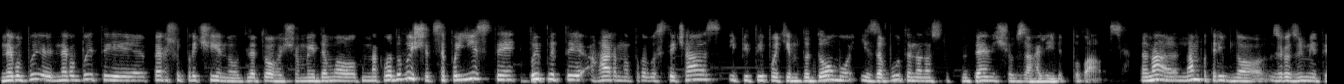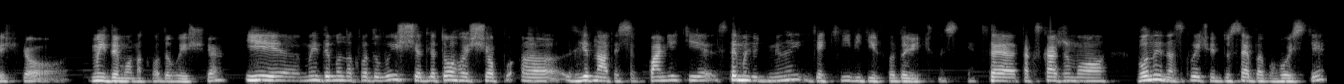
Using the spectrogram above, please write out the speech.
Не роби не робити першу причину для того, що ми йдемо на кладовище, це поїсти, випити, гарно провести час і піти потім додому і забути на наступний день, що взагалі відбувалося. На, нам потрібно зрозуміти, що ми йдемо на кладовище, і ми йдемо на кладовище для того, щоб е, з'єднатися в пам'яті з тими людьми, які відійшли до вічності. Це так скажемо, вони нас кличуть до себе в гості.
